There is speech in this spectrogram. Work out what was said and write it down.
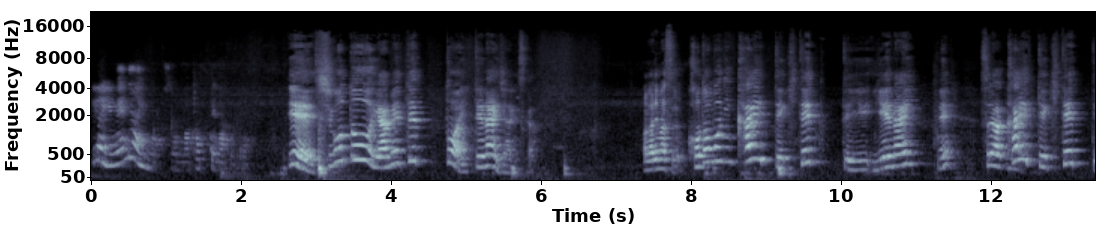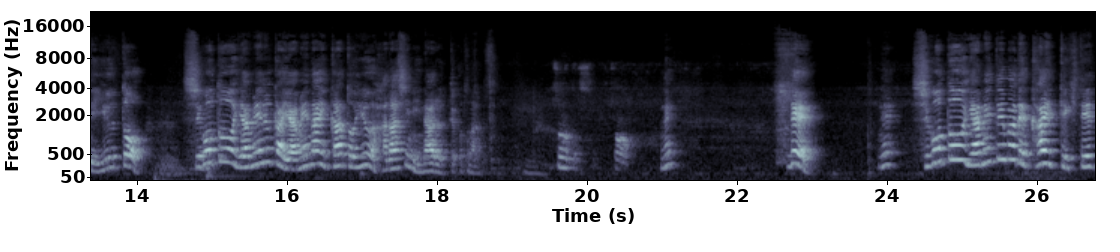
いや言えないの。そんな勝手なこと。いえ仕事を辞めてとは言ってないじゃないですか。わかります？子供に帰ってきてって言えない？ね？それは帰ってきてって言うと仕事を辞めるか辞めないかという話になるってことなんですそうですそうねでね仕事を辞めてまで帰ってきてっ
